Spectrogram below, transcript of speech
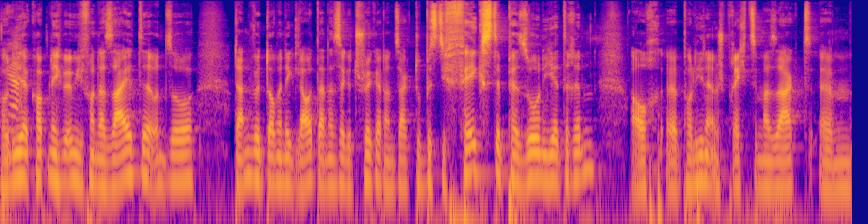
Paulina Ja. kommt nicht irgendwie von der Seite und so. Dann wird Dominik laut, dann ist er getriggert und sagt, du bist die fakeste Person hier drin. Auch äh, Paulina im Sprechzimmer sagt, ähm,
